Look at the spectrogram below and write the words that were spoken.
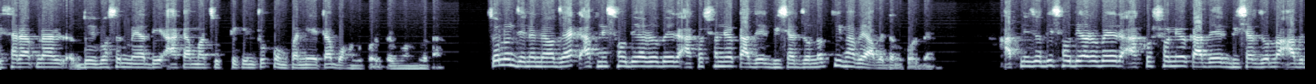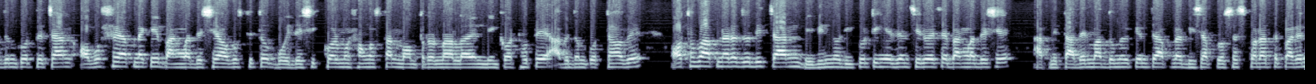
এছাড়া আপনার দুই বছর মেয়াদি আকামা চুক্তি কিন্তু কোম্পানি এটা বহন করবে বন্ধুরা। চলুন জেনে নেওয়া যাক আপনি সৌদি আরবের আকর্ষণীয় কাজের ভিসার জন্য কীভাবে আবেদন করবেন। আপনি যদি সৌদি আরবের আকর্ষণীয় কাজের ভিসার জন্য আবেদন করতে চান, অবশ্যই আপনাকে বাংলাদেশে অবস্থিত বৈদেশিক কর্মসংস্থান মন্ত্রণালয়ের নিকট হতে আবেদন করতে হবে, অথবা আপনারা যদি চান বিভিন্ন রিক্রুটিং এজেন্সি রয়েছে বাংলাদেশে, আপনি তাদের মাধ্যমেও কিন্তু আপনার ভিসা প্রসেস করাতে পারেন।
